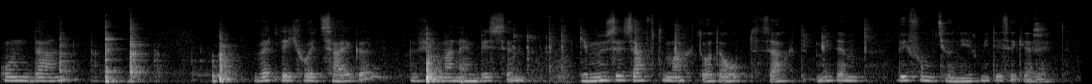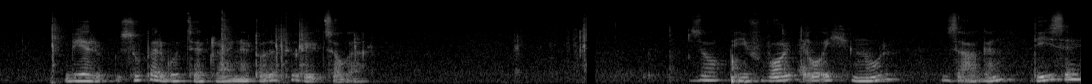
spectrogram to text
und dann werde ich euch zeigen, wie man ein bisschen Gemüsesaft macht oder Obstsaft mit dem, wie funktioniert mit diesem Gerät. Er super gut zerkleinert oder püriert sogar. So, ich wollte euch nur sagen, diese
